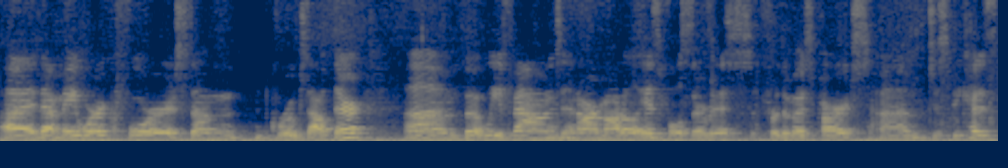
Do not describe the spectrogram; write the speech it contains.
uh, that may work for some groups out there, um, but we found, and our model is full service for the most part, um, just because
